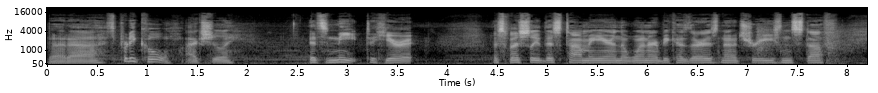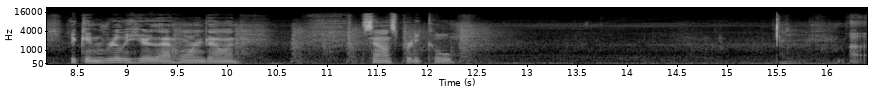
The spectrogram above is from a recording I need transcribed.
But uh, it's pretty cool, actually. It's neat to hear it, especially this time of year in the winter because there is no trees and stuff. You can really hear that horn going. Sounds pretty cool. Uh,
